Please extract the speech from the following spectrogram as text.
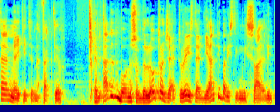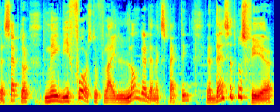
and make it ineffective. An added bonus of the low trajectory is that the anti-ballistic missile interceptor may be forced to fly longer than expected in a dense atmosphere,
